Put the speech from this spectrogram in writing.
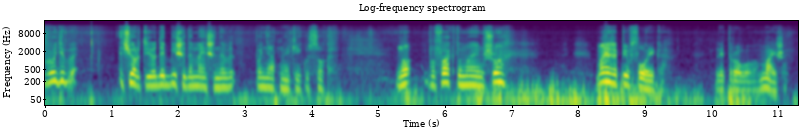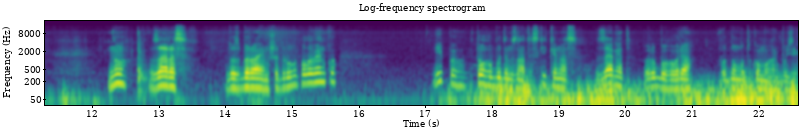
Вроді би, чорт його де більше, де менше, не понятно який кусок. Ну, по факту маємо що? Майже півслоїка літрового, майже. Ну, зараз дозбираємо ще другу половинку. І по того будемо знати, скільки в нас зернят, грубо говоря, в одному такому гарбузі.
